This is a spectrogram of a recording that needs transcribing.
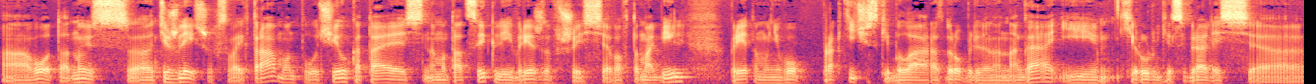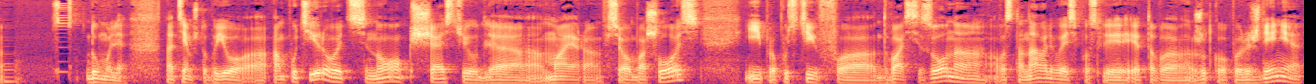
А, вот, одну из э, тяжелейших своих травм он получил, катаясь на мотоцикле и врезавшись в автомобиль. При этом у него практически была раздроблена нога, и хирурги собирались э, думали над тем, чтобы ее а, ампутировать, но, к счастью для Майера, все обошлось, и пропустив а, два сезона, восстанавливаясь после этого жуткого повреждения,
